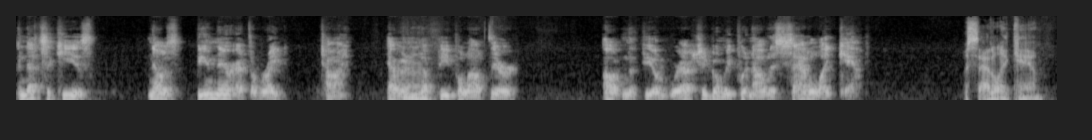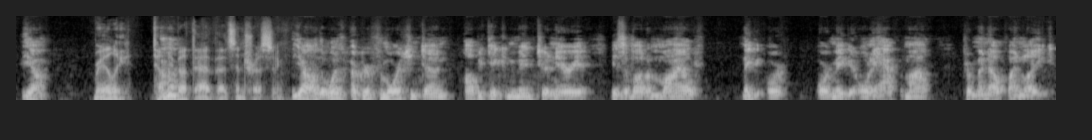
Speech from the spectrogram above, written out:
and that's the key is now it's being there at the right time, having Mm. enough people out there, out in the field. We're actually going to be putting out a satellite camp. a satellite cam. Yeah, Really? Tell me Uh-huh. about that. That's interesting. yeah. The one a group from Washington. I'll be taking them into an area. It's about a mile, maybe or or maybe only half a mile from an alpine lake.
